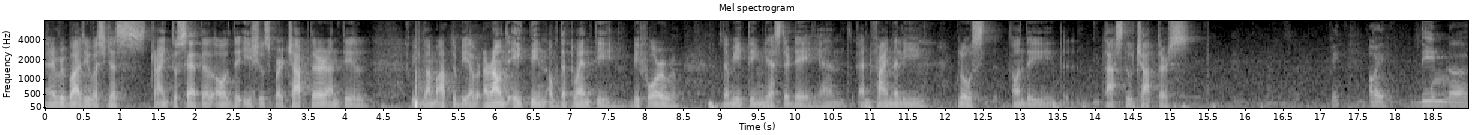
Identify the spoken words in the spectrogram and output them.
and everybody was just trying to settle all the issues per chapter until we come up to be around 18 of the 20 before the meeting yesterday, and and finally closed on the last two chapters. Okay. Okay. Dean, uh,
